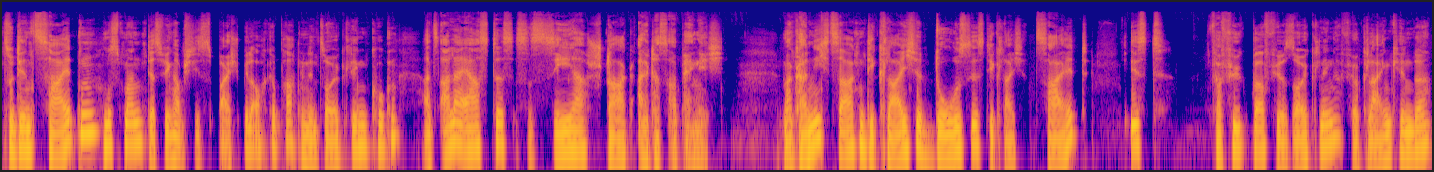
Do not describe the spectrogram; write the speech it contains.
Zu den Zeiten muss man, deswegen habe ich dieses Beispiel auch gebracht, mit den Säuglingen gucken. Als allererstes ist es sehr stark altersabhängig. Man kann nicht sagen, die gleiche Dosis, die gleiche Zeit ist verfügbar für Säuglinge, für Kleinkinder,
